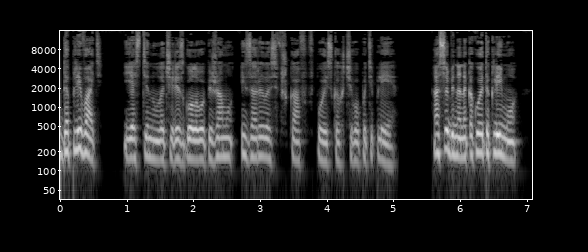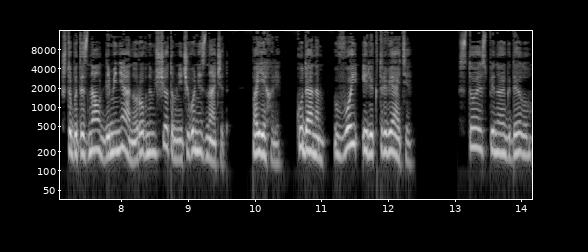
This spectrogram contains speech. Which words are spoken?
«Да плевать!» Я стянула через голову пижаму и зарылась в шкаф в поисках чего потеплее. «Особенно на какое-то клеймо. Чтобы ты знал, для меня оно ровным счетом ничего не значит. Поехали. Куда нам? В Вой или к Травиате?» Стоя спиной к Делу,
